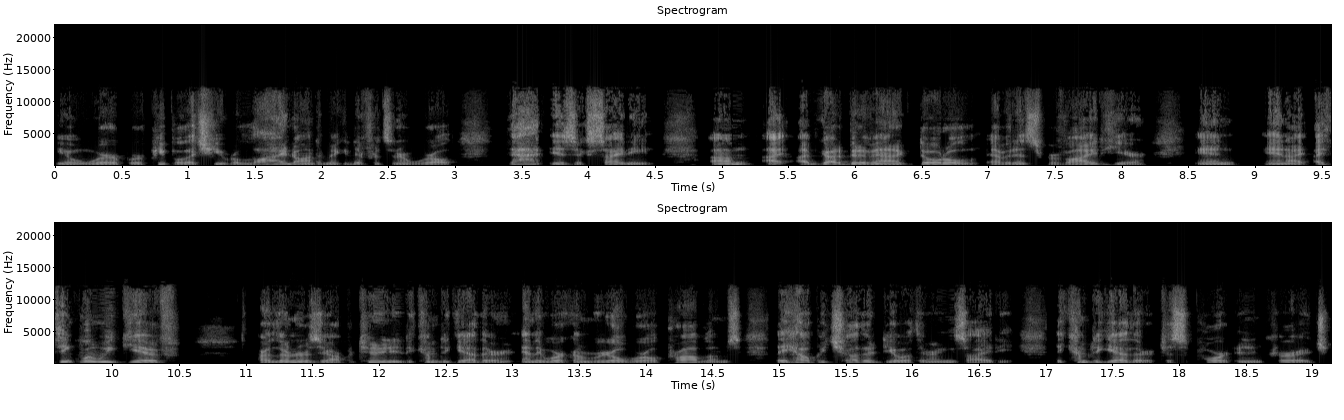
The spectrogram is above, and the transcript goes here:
you know were, were people that she relied on to make a difference in her world. That is exciting. Um, I, i've got a bit of anecdotal evidence to provide here and and I, I think when we give our learners the opportunity to come together and they work on real world problems. They help each other deal with their anxiety. They come together to support and encourage.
